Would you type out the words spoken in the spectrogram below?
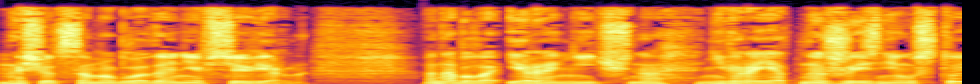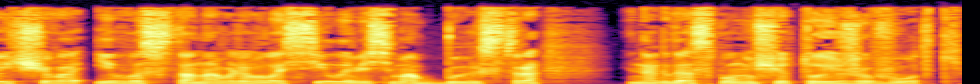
Насчет самообладания все верно. Она была иронична, невероятно жизнеустойчива и восстанавливала силы весьма быстро, иногда с помощью той же водки.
